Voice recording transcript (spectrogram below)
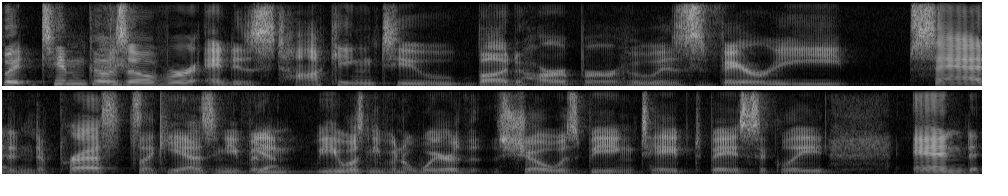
But Tim goes over and is talking to Bud Harper, who is very sad and depressed. It's like he hasn't even Yeah. he wasn't even aware that the show was being taped, basically. And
